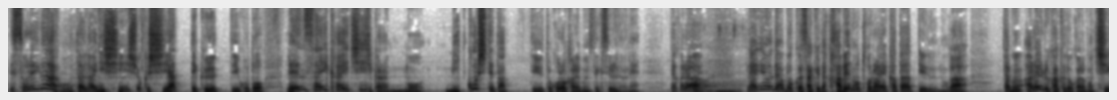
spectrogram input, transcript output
で、それがお互いに侵食し合ってくるっていうことを、連載開始時からもう見越してたっていうところから分析するのよね。だから、だ要は僕がさっき言った壁の捉え方っていうのが、多分あらゆる角度からも違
